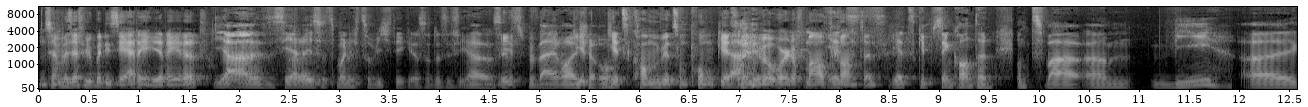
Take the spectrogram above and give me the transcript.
jetzt haben wir sehr viel über die Serie geredet. Ja, Serie ist jetzt mal nicht so wichtig. Also das ist eher Jetzt, Selbstbeweihräucherung. jetzt kommen wir zum Punkt. Jetzt Ja. reden wir über Word-of-Mouth-Content. Jetzt, jetzt gibt es den Content. Und zwar, ähm, wie äh,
